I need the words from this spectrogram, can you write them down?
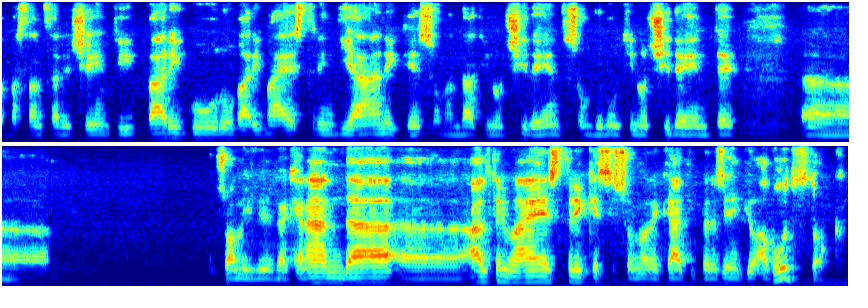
abbastanza recenti vari guru, vari maestri indiani che sono andati in Occidente, sono venuti in Occidente, eh, Swami Vivekananda, eh, altri maestri che si sono recati per esempio a Woodstock.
